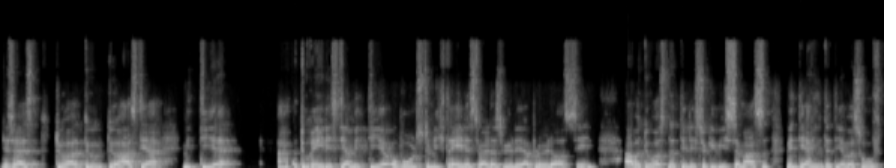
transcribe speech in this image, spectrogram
Das heißt, du, du, du hast ja mit dir du redest ja mit dir, obwohl du nicht redest, weil das würde ja blöd aussehen. Aber du hast natürlich so gewissermaßen, wenn der hinter dir was ruft,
